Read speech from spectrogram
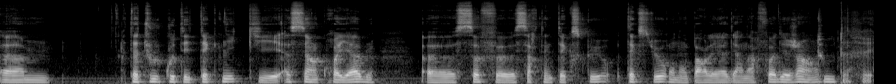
Euh, T'as tout le côté technique qui est assez incroyable, euh, sauf euh, certaines textures, textures, on en parlait la dernière fois déjà. Hein. Tout à fait.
